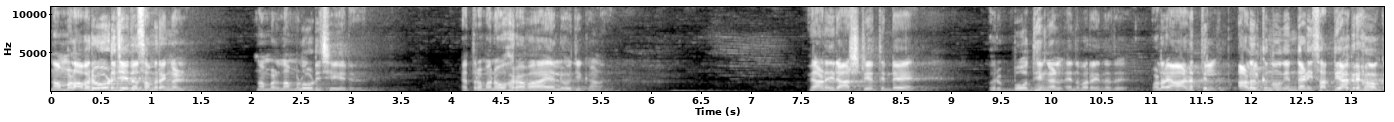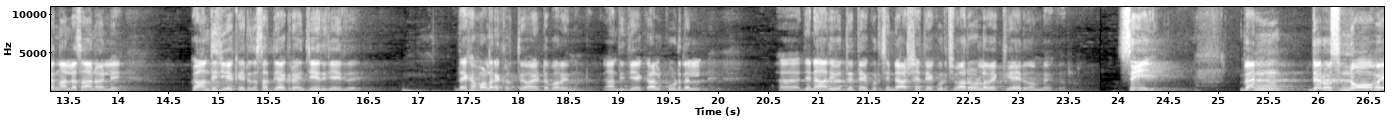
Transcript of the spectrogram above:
നമ്മൾ അവരോട് ചെയ്ത സമരങ്ങൾ നമ്മൾ നമ്മളോട് ചെയ്യരുത്. എത്ര മനോഹരമായ ലോജിക്കാണ് ഇതാണ് ഈ രാഷ്ട്രീയത്തിന്റെ ഒരു ബോധ്യങ്ങൾ എന്ന് പറയുന്നത്. വളരെ ആഴത്തിൽ ആളുകൾക്ക് തോന്നുന്നു എന്താണ് ഈ സത്യാഗ്രഹമൊക്കെ നല്ല സാധനമല്ലേ? ഗാന്ധിജിയൊക്കെ ഇരുന്ന് സത്യാഗ്രഹം ചെയ്ത് ചെയ്ത് അദ്ദേഹം വളരെ കൃത്യമായിട്ട് പറയുന്നുണ്ട്. ഗാന്ധിജിയേക്കാൾ കൂടുതൽ ജനാധിപത്യത്തെക്കുറിച്ചും രാഷ്ട്രീയത്തെക്കുറിച്ചും അറിവുള്ള വ്യക്തിയായിരുന്നു Ambedkar. See when there was no way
